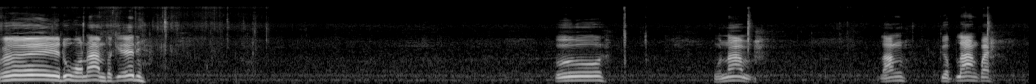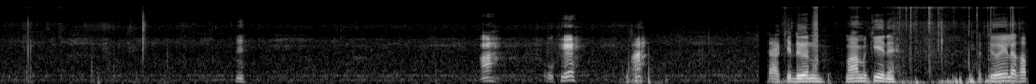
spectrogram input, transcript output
เฮ้ย ดูหัวน้ำตะเกียนี่เออหัวน้ำล้างเกือบล้างไป นี่ อะ โอเคไปจากที่เดินมาเมื่อกี้เนี่มาเจอแล้วครับ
